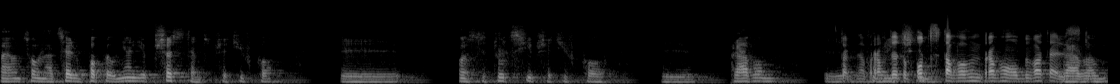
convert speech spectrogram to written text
mającą na celu popełnianie przestępstw przeciwko y, konstytucji, przeciwko y, prawom. y, Tak naprawdę to podstawowym prawom obywatelskim. prawom,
